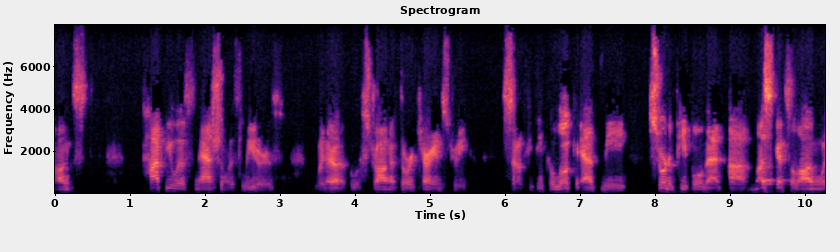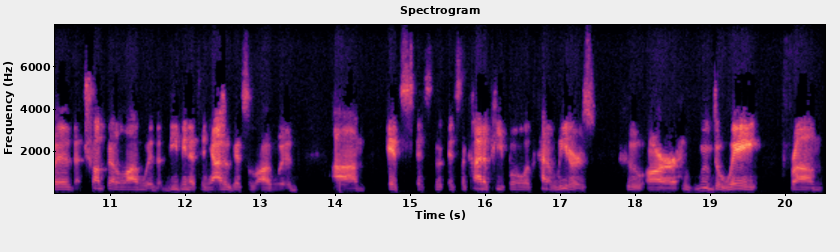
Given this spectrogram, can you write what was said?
amongst populist nationalist leaders with a strong authoritarian streak. So if you take a look at the sort of people that uh, Musk gets along with, that Trump got along with, that Bibi Netanyahu gets along with, um, it's it's the it's the kind of people, the kind of leaders who are who've moved away from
